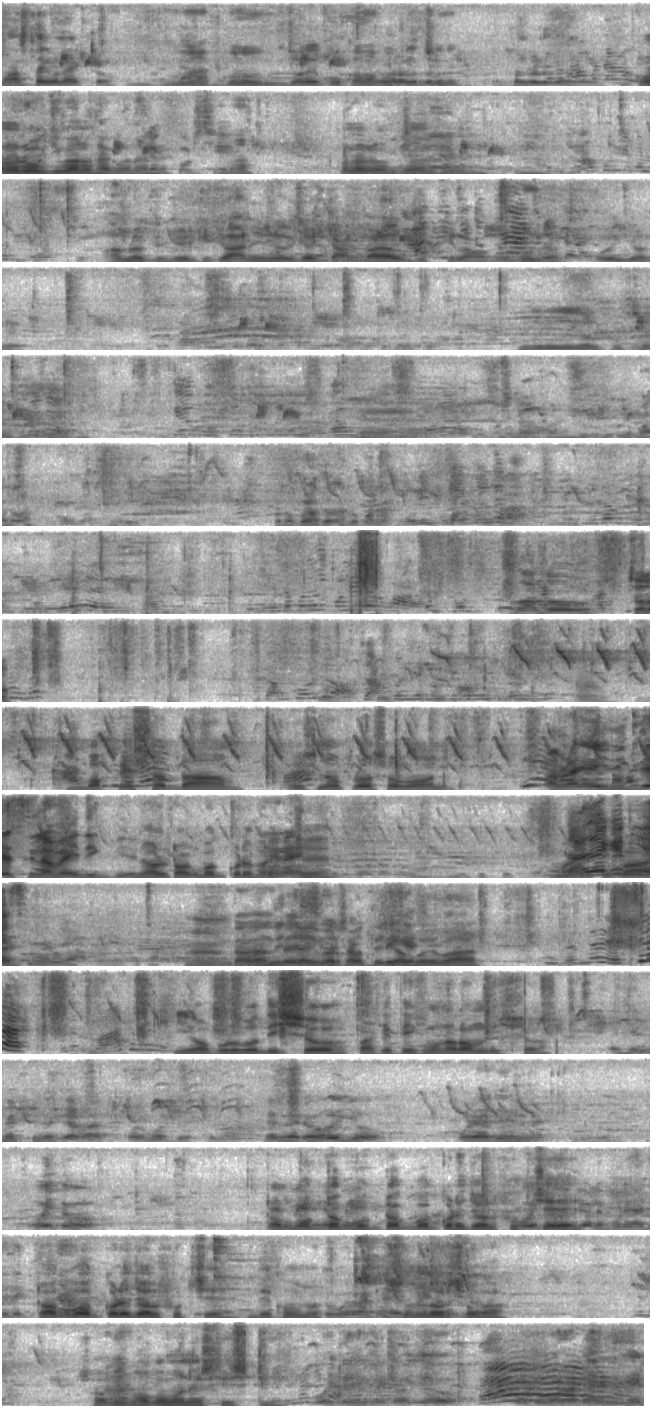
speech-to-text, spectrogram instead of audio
মাছ থাকবে না একটা? না কোনো পোকা মাকড় কিচ্ছু নেই। কোনো রোগ জীবাণু থাকবে না। হ্যাঁ? কোনো রোগ জীবাণু থাকবে না। আমরা তো যে কিছু আনিনি ওইটা চান করা উচিত ছিল আমাদের। কোনটা? ওই জলে। নিজে নিজে জল ফুটছে। চলো। বক্রেশ্বর দাম কৃষ্ণ প্রসবন। আমরা এই দিক দিয়ে এসেছিলাম এই দিক দিয়ে। জল টকবক করে মনে নেই? ফুটছে। হুম যাইবার পথে যাব এবার। কি অপূর্ব দৃশ্য প্রাকৃতিক মনোরম দৃশ্য। হেলমেট ছিল জায়গার ওর মধ্যে। হেলমেট ওই যে পড়ে আছে হেলমেট? ওই তো। টকবক টকবক টকবক করে জল ফুটছে। টকবক করে জল ফুটছে দেখুন কি সুন্দর শোভা। সবই ভগবানের সৃষ্টি। ওই তো হেলমেট ওই যে কত বড় একটা হেলমেট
